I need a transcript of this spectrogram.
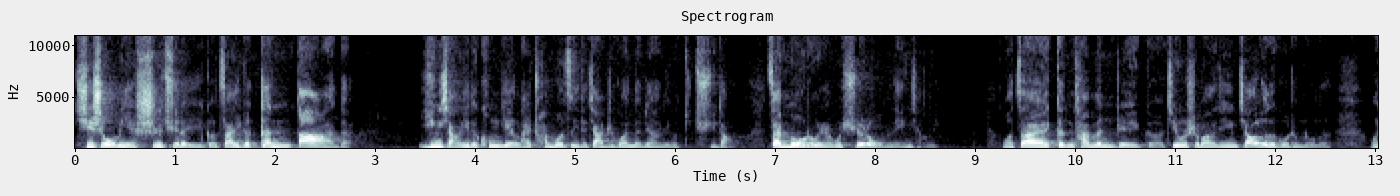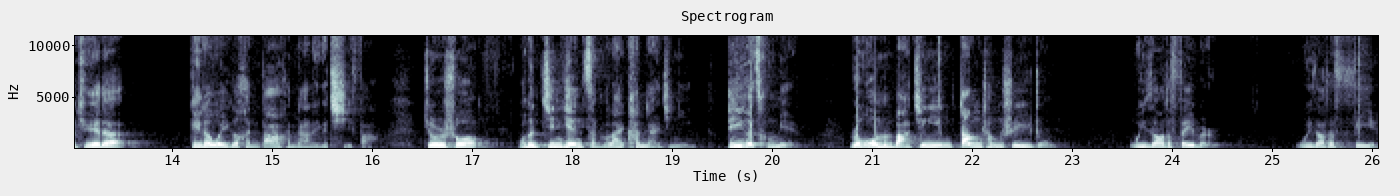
其实我们也失去了一个在一个更大的影响力的空间来传播自己的价值观的这样的一个渠道，在某种意义上会削弱我们的影响力。我在跟他们这个《金融时报》进行交流的过程中呢，我觉得给了我一个很大很大的一个启发，就是说我们今天怎么来看待精英？第一个层面，如果我们把精英当成是一种 without favor、without fear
